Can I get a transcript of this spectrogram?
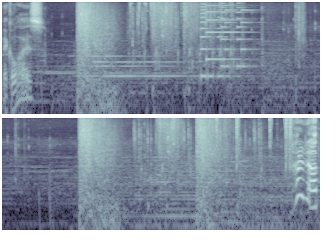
Nikolai's? How did not?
